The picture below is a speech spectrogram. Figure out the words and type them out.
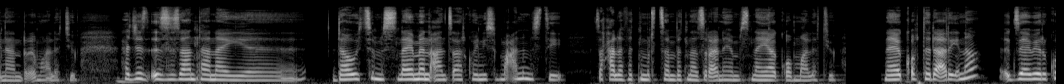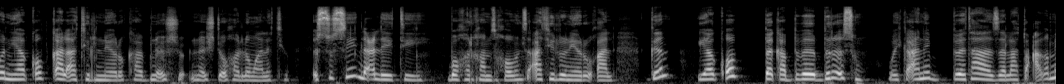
ኢና ንርኢ ማለት እዩ ሕጂ እዚ ዛንታ ናይ ዳዊት ምስ ናይ መን ኣንፃር ኮይኑ ይስማዓኒ ምስ ዝሓለፈ ትምህርቲ ሰንበትና ዝረኣናዮ ምስ ናይ ያቆብ ማለት እዩ ናይ ያቆብ ተዳእ ሪእና እግዚኣብሔር እኮ ንያቆብ ቃል ኣትይሉ ነይሩ ካብ ንእሽድኡ ከሎ ማለት እዩ እሱሲ ልዕሊ እቲ ቦኽሪ ከም ዝኸውንሲ ኣትይሉ ነይሩ ቃል ግን ያቆብ በቃ ብርእሱ ወይ ከዓኒ በታ ዘላቶ ዓቕሚ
